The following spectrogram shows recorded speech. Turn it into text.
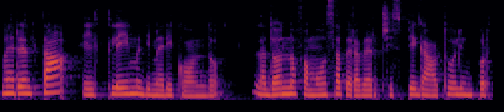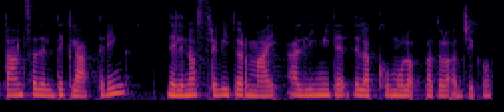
ma in realtà è il claim di Mary Kondo, la donna famosa per averci spiegato l'importanza del decluttering nelle nostre vite ormai al limite dell'accumulo patologico.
